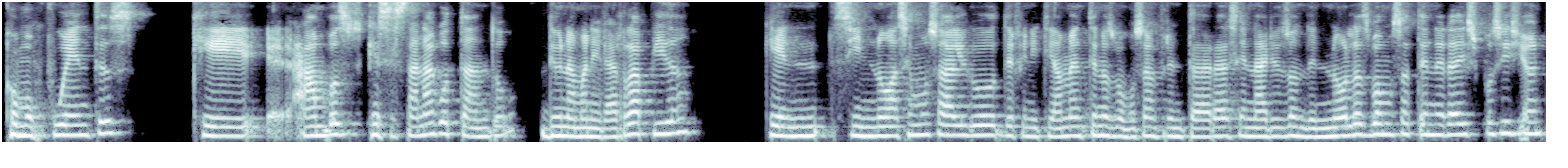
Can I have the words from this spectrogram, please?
como fuentes que eh, ambos que se están agotando de una manera rápida que si no hacemos algo, definitivamente nos vamos a enfrentar a escenarios donde no las vamos a tener a disposición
